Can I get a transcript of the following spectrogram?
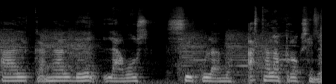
al canal de La Voz Circulando. Hasta la próxima.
